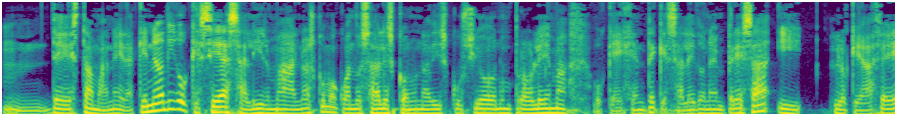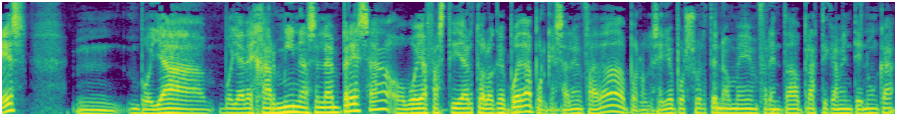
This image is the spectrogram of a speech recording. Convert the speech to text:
mm, de esta manera. Que no digo que sea salir mal, no es como cuando sales con una discusión, un problema, o que hay gente que sale de una empresa y lo que hace es mm, voy a voy a dejar minas en la empresa o voy a fastidiar todo lo que pueda porque sale enfadada por lo que sé yo por suerte no me he enfrentado prácticamente nunca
